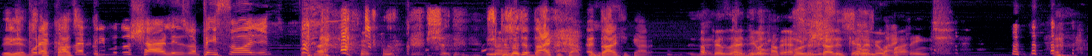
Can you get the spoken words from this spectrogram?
Ele é por acaso é primo do Charles, já pensou, a gente? Esse episódio é dark, cara. É dark, cara. Apesar de eu verso, ele sequer é meu parente.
